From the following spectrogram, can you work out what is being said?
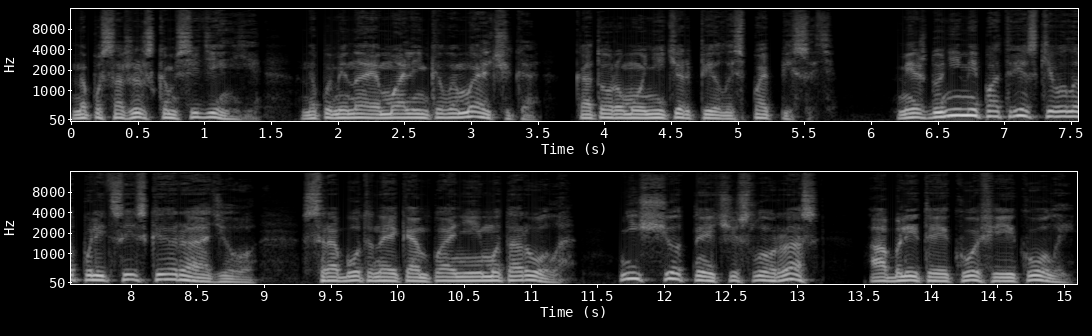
на пассажирском сиденье, напоминая маленького мальчика, которому не терпелось пописать. Между ними потрескивало полицейское радио, сработанное компанией «Моторола», несчетное число раз, облитое кофе и колой,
